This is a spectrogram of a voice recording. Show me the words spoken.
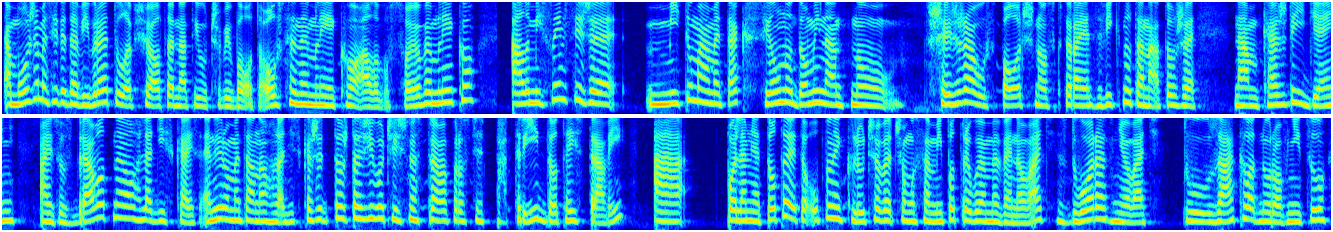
A môžeme si teda vybrať tú lepšiu alternatívu, čo by bolo to ovsené mlieko alebo sojové mlieko. Ale myslím si, že my tu máme tak silno dominantnú všežravú spoločnosť, ktorá je zvyknutá na to, že nám každý deň aj zo zdravotného hľadiska, aj z environmentálneho hľadiska, že to, tá živočíšna strava proste patrí do tej stravy. A podľa mňa toto je to úplne kľúčové, čomu sa my potrebujeme venovať, zdôrazňovať tú základnú rovnicu,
